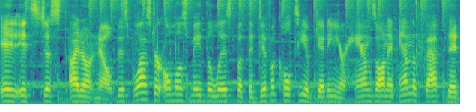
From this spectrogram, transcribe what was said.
it, it's just, I don't know. This blaster almost made the list, but the difficulty of getting your hands on it and the fact that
